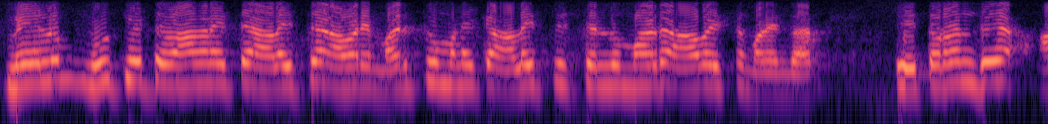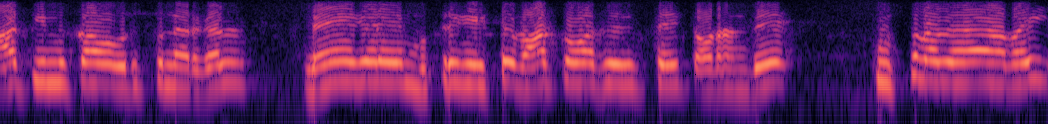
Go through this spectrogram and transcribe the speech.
மேலும் நூத்தி எட்டு வாகனத்தை அழைத்து அவரை மருத்துவமனைக்கு அழைத்து செல்லுமாறு ஆவேசம் அடைந்தார். இதைத் தொடர்ந்து அதிமுக உறுப்பினர்கள் மேயரை முற்றுகையிட்டு வாக்குவாதத்தை தொடர்ந்து புஷ்பலதாவை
